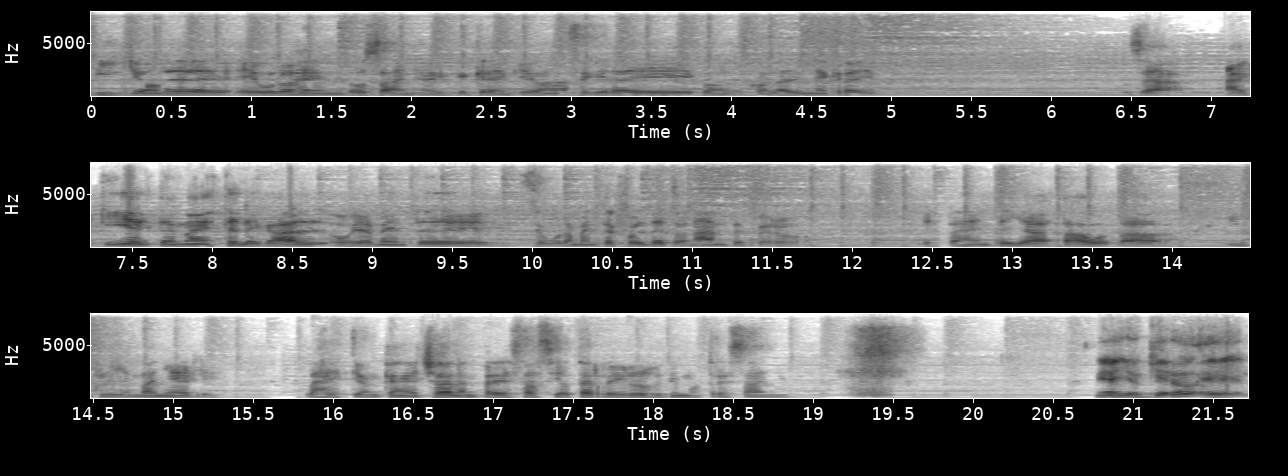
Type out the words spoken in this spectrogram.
billón de euros en dos años. ¿Y que creen que iban a seguir ahí con, con la línea de crédito? O sea, aquí el tema este legal, obviamente, seguramente fue el detonante, pero esta gente ya estaba votada, incluyendo a Agnelli. La gestión que han hecho de la empresa ha sido terrible los últimos tres años. Mira, yo quiero, eh,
